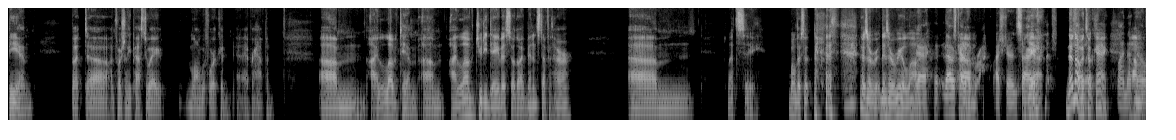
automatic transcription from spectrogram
be in, but uh, unfortunately, he passed away long before it could ever happen. Um, I loved him. Um, I love Judy Davis, although I've been in stuff with her. Um, let's see. Well, there's a there's a there's a real lot. Yeah, that was kind of a um, broad question. Sorry. Yeah. No, no, it's okay. Um,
